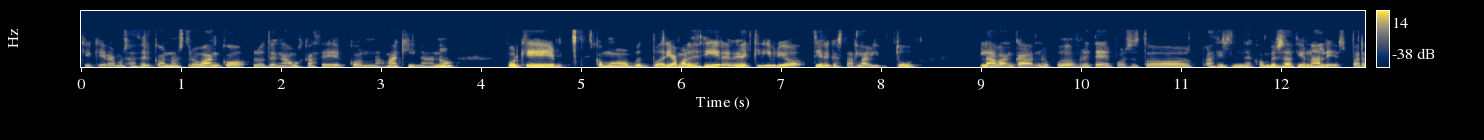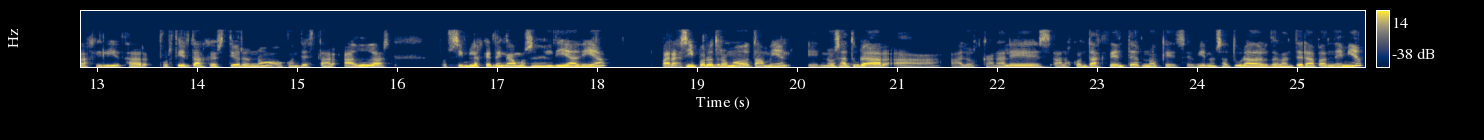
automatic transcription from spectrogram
que queramos hacer con nuestro banco lo tengamos que hacer con una máquina, ¿no? Porque, como podríamos decir, en el equilibrio tiene que estar la virtud. La banca nos puede ofrecer pues estos asistentes conversacionales para agilizar por ciertas gestiones, ¿no? O contestar a dudas pues, simples que tengamos en el día a día para así, por otro modo, también eh, no saturar a, los canales, a los contact centers, ¿no? que se vieron saturados durante la pandemia.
